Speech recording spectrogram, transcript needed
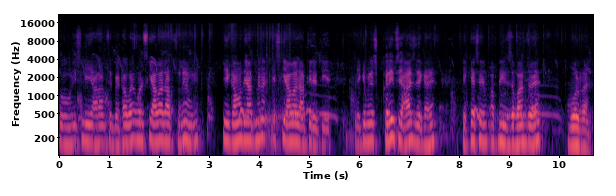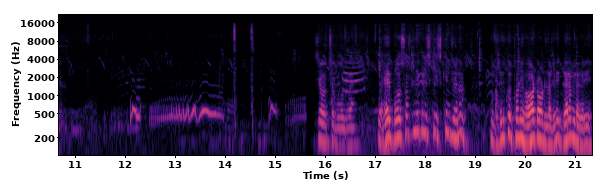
तो इसलिए आराम से बैठा हुआ है। और इसकी आवाज़ आप सुने होंगे। ये गाँव देहात में ना, इसकी आवाज़ आती रहती है। लेकिन मैंने इसको करीब से आज देखा है। कि कैसे अपनी ज़बान जो है बोल रहा है। अच्छा अच्छा बोल रहा है। वो है बहुत सॉफ्ट लेकिन इसकी स्किन जो है ना बिल्कुल थोड़ी हॉट हॉट लग रही है गर्म लग रही है।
